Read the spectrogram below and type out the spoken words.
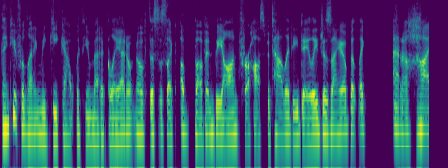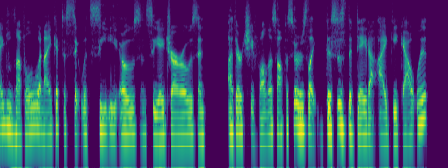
Thank you for letting me geek out with you medically. I don't know if this is like above and beyond for hospitality daily, Josiah, but like at a high level, when I get to sit with CEOs and CHROs and other chief wellness officers, like this is the data I geek out with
